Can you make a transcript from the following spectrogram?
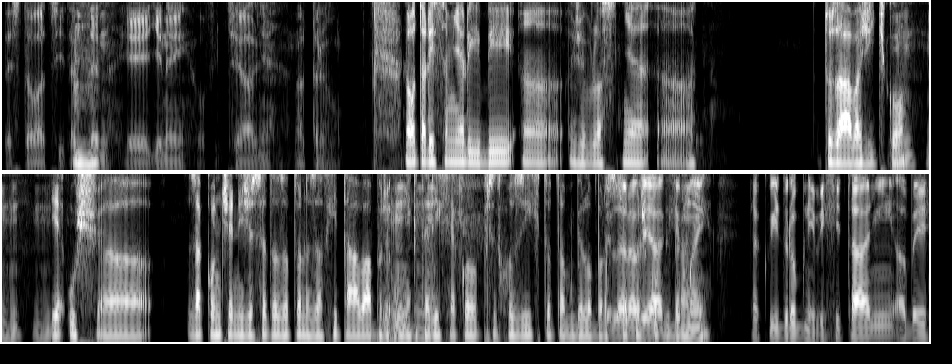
testovací, tak mm-hmm. ten je jediný oficiálně na trhu. No tady se mně líbí, uh, že vlastně uh, to závažíčko mm-hmm. je už uh, zakončený, že se to za to nezachytává, protože mm-hmm. u mhm, některých jako předchozích to tam bylo prostě Tyhle trošku vybraný. mají takový drobný vychytání, aby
